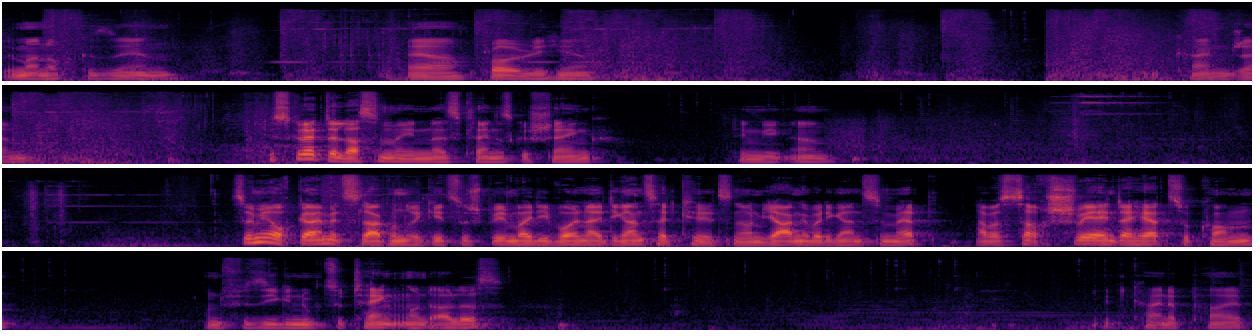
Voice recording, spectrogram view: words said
Immer noch gesehen. Ja, probably hier. Kein Gem. Die Skelette lassen wir ihnen als kleines Geschenk. Den Gegnern. ist irgendwie auch geil mit Slug und Ricky zu spielen, weil die wollen halt die ganze Zeit Kills ne, und jagen über die ganze Map. Aber es ist auch schwer hinterher zu kommen. Und für sie genug zu tanken und alles. Keine Pipe.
